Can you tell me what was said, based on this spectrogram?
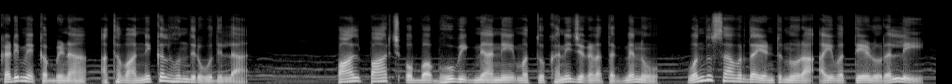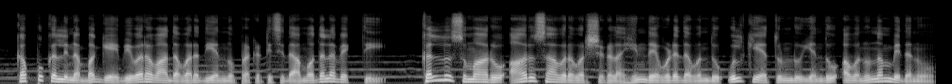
ಕಡಿಮೆ ಕಬ್ಬಿಣ ಅಥವಾ ನಿಕಲ್ ಹೊಂದಿರುವುದಿಲ್ಲ. ಪಾಲ್ ಪಾರ್ಚ್ ಒಬ್ಬ ಭೂವಿಜ್ಞಾನಿ ಮತ್ತು ಖನಿಜಗಳ ತಜ್ಞನು ಒಂದು ಸಾವಿರದ ಎಂಟುನೂರ ಐವತ್ತೇಳರಲ್ಲಿ ಕಪ್ಪು ಕಲ್ಲಿನ ಬಗ್ಗೆ ವಿವರವಾದ ವರದಿಯನ್ನು ಪ್ರಕಟಿಸಿದ ಮೊದಲ ವ್ಯಕ್ತಿ. ಕಲ್ಲು ಸುಮಾರು ಆರು ಸಾವಿರ ವರ್ಷಗಳ ಹಿಂದೆ ಒಡೆದ ಒಂದು ಉಲ್ಕೆಯ ತುಂಡು ಎಂದು ಅವನು ನಂಬಿದನು.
